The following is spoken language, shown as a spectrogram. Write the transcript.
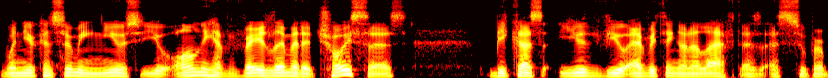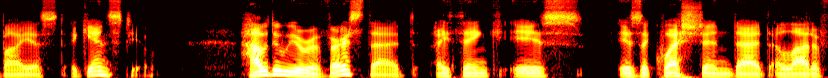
when you're consuming news, you only have very limited choices because you view everything on the left as, as super biased against you. How do we reverse that? I think is is a question that a lot of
